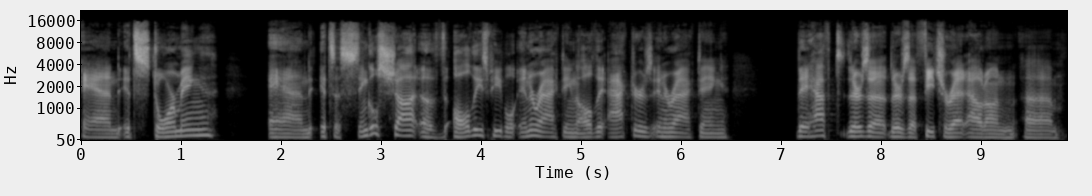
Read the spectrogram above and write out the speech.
And it's storming and it's a single shot of all these people interacting all the actors interacting. They have to, there's a there's a featurette out on um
